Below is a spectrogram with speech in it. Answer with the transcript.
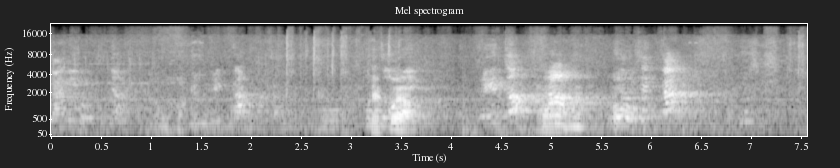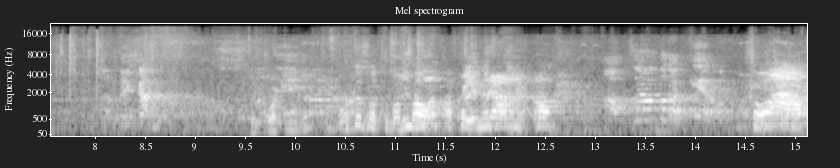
30장이거든요. 될까? 될 거야 되겠죠? 그냥 30장? 안 될까? 될거 같은데? 어쩔 수 없어 먼저 앞에 있는 사람부터 앞으 좋아.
